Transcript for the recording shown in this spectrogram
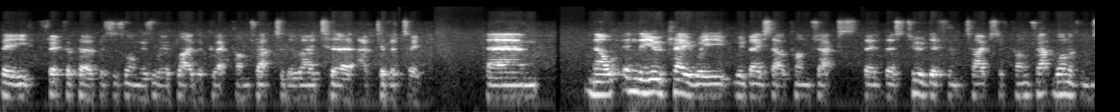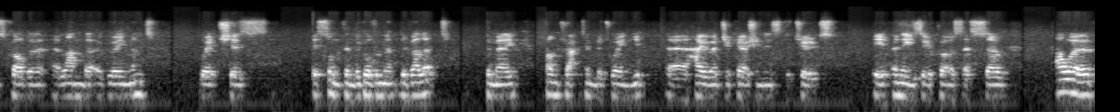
be fit for purpose as long as we apply the correct contract to the right uh, activity. Um, now, in the UK, we, we base our contracts. There, there's two different types of contract. One of them is called a, a Lambert Agreement, which is is something the government developed to make contracting between uh, higher education institutes an easier process. So our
